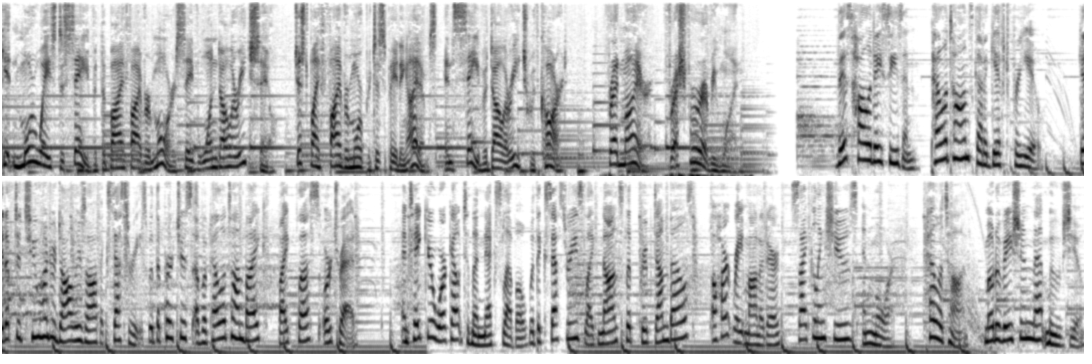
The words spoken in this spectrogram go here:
Get more ways to save at the Buy Five or More Save $1 each sale. Just buy five or more participating items and save a dollar each with card. Fred Meyer, fresh for everyone. This holiday season, Peloton's got a gift for you. Get up to $200 off accessories with the purchase of a Peloton bike, Bike Plus, or Tread. And take your workout to the next level with accessories like non slip grip dumbbells, a heart rate monitor, cycling shoes, and more. Peloton, motivation that moves you.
